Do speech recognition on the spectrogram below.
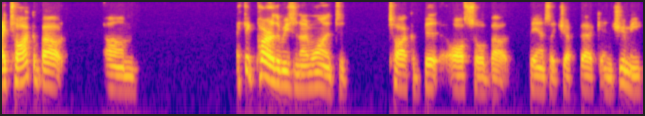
I talk about. Um, I think part of the reason I wanted to talk a bit also about bands like Jeff Beck and Jimi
